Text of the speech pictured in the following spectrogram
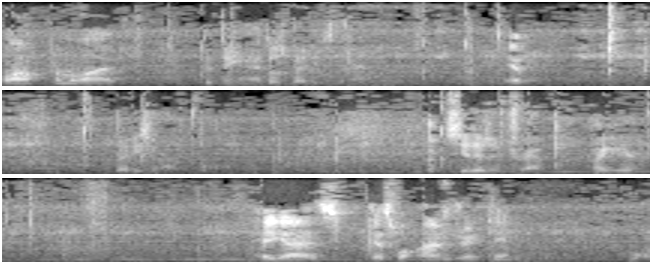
Well, I'm alive. Good thing I had those betties there. Yep. Betties are helpful. See, there's a trap right here. Hey guys, guess what I'm drinking? Water.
